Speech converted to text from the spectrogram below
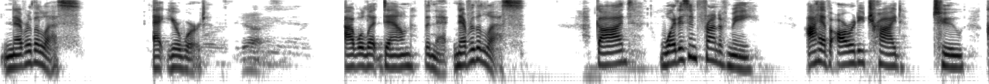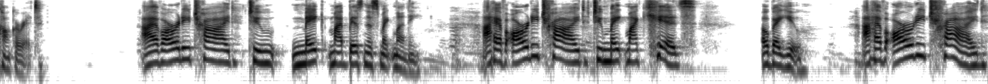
Nevertheless, at your word, I will let down the net. Nevertheless, God, what is in front of me, I have already tried to conquer it. I have already tried to make my business make money. I have already tried to make my kids obey you. I have already tried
